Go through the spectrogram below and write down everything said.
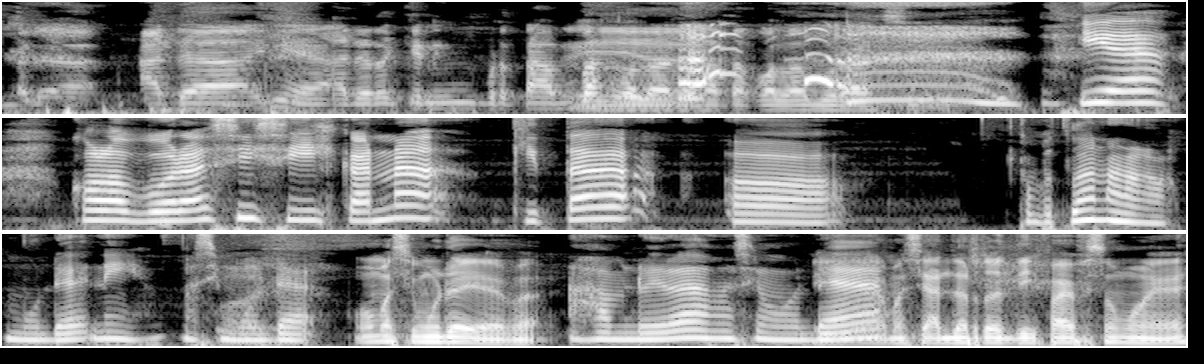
Ada ada ini ya, ada rekening bertambah Iya. kalau ada kata kolaborasi. Iya, kolaborasi sih karena kita eh, kebetulan anak-anak muda nih, masih muda. Oh masih muda ya pak? Alhamdulillah masih Iya, muda, masih under 25 semua ya?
